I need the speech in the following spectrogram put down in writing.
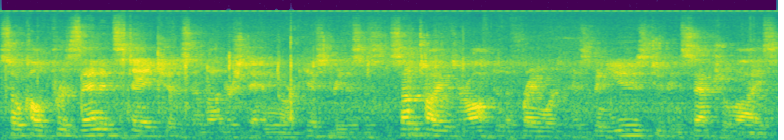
so-called presented stages of understanding art history. This is sometimes or often the framework that has been used to conceptualize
